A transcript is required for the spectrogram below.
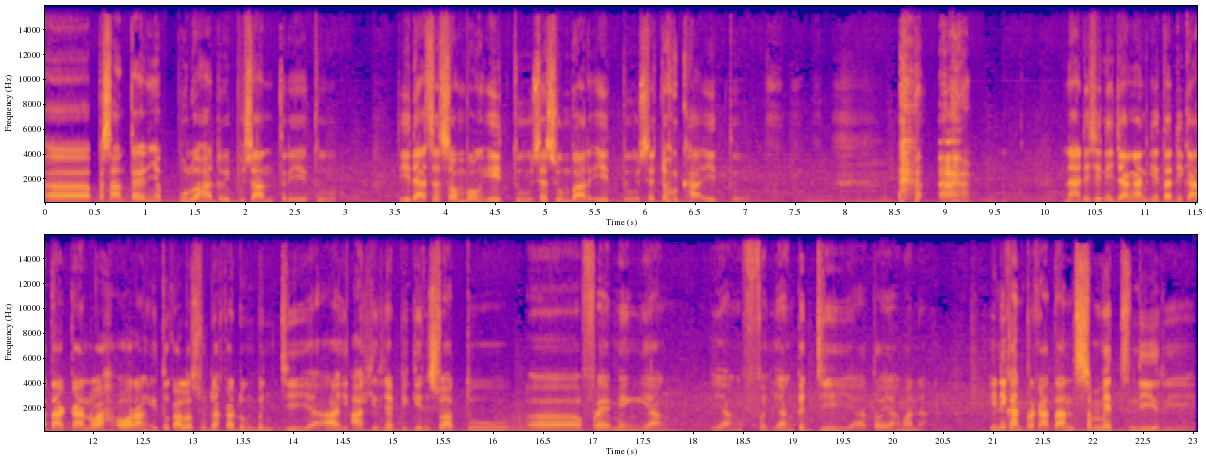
uh, pesantrennya puluhan ribu santri itu tidak sesombong itu, sesumbar itu, secongkak itu. nah, di sini jangan kita dikatakan wah orang itu kalau sudah kadung benci ya akhirnya bikin suatu uh, framing yang yang yang keji ya, atau yang mana. Ini kan perkataan Semit sendiri.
